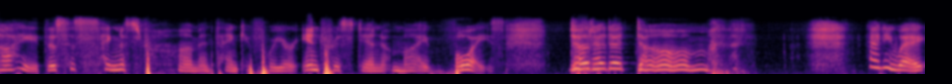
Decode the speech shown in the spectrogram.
Hi, this is Signa Strum, and thank you for your interest in my voice. Da da da dum. Anyway,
